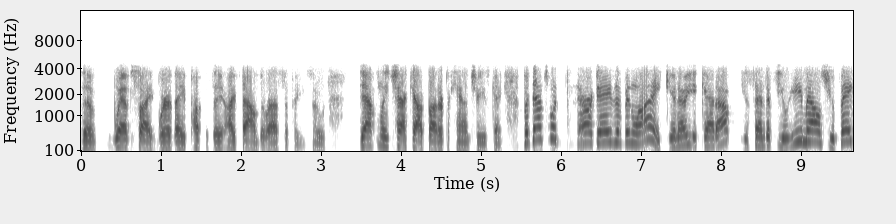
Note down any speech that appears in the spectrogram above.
the website where they, they I found the recipe. So definitely check out butter pecan cheesecake. But that's what our days have been like. You know, you get up, you send a few emails, you bake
